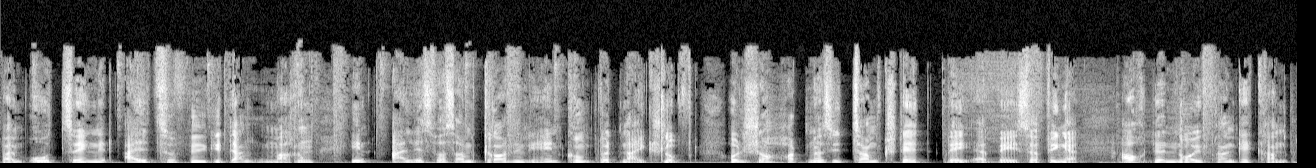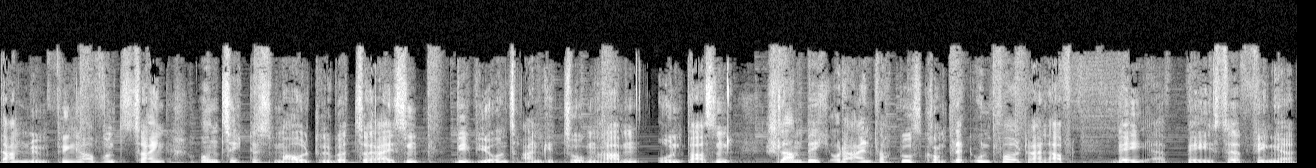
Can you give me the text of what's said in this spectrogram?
beim Ozeng nicht allzu viel Gedanken machen. In alles, was am gerade in die Hände kommt, wird neigeschlupft. Und schon hat man sie zusammengestellt, wie ein besser Finger. Auch der Neufranke kann dann mit dem Finger auf uns zeigen und sich das Maul drüber zerreißen, wie wir uns angezogen haben. Unpassend, schlampig oder einfach bloß komplett unvorteilhaft, wie ein besser Finger.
